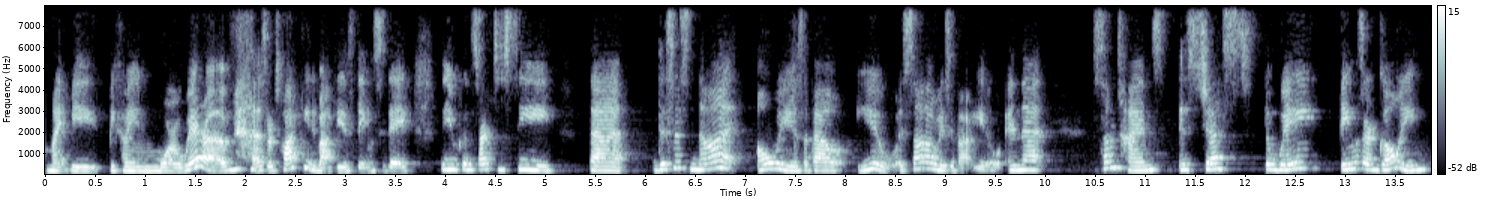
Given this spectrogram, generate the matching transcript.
might be becoming more aware of as we're talking about these things today, that you can start to see that this is not always about you. It's not always about you, and that sometimes it's just the way things are going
